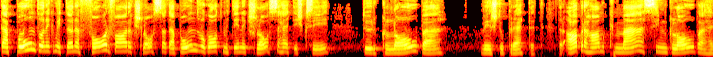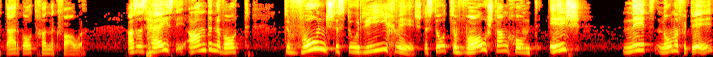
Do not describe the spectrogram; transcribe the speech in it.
der Bund, den ich mit diesen Vorfahren geschlossen habe, der Bund, den Gott mit ihnen geschlossen hat, war, durch Glauben wirst du gerettet. Der Abraham, gemäss seinem Glauben, hat er Gott gefallen Also, das heisst, in anderen Worten, der Wunsch, dass du reich wirst, dass du zum Wohlstand kommst, ist nicht nur für dich,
